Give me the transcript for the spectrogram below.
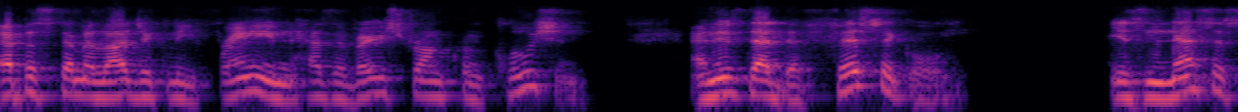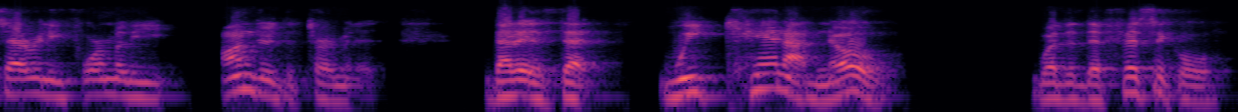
epistemologically framed, has a very strong conclusion, and is that the physical is necessarily formally underdeterminate. That is, that we cannot know whether the physical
